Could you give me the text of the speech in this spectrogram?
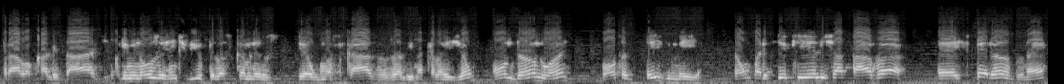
para a localidade. O criminoso a gente viu pelas câmeras de algumas casas ali naquela região, rondando antes, volta de seis e meia. Então parecia que ele já estava é, esperando, né?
